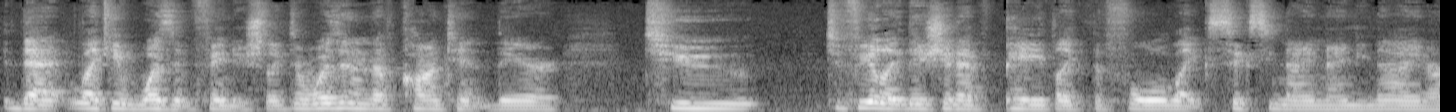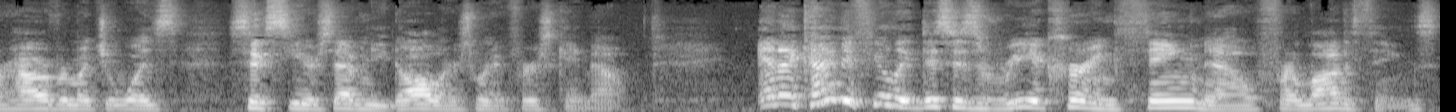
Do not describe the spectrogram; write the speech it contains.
that like it wasn't finished, like there wasn't enough content there to to feel like they should have paid like the full like sixty nine ninety nine or however much it was sixty or seventy dollars when it first came out. And I kind of feel like this is a reoccurring thing now for a lot of things.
